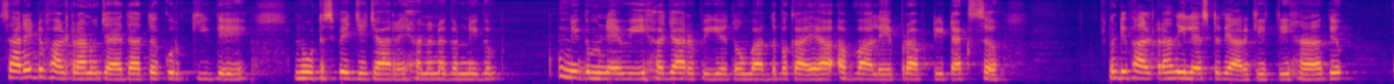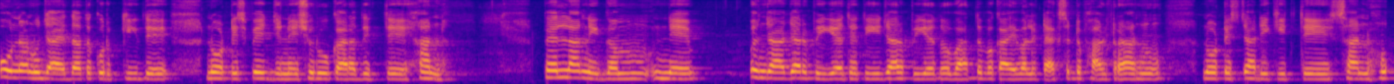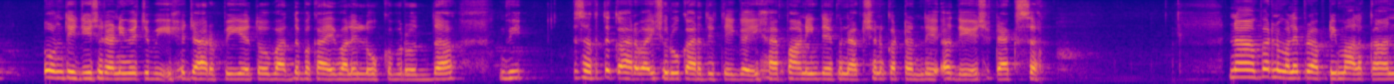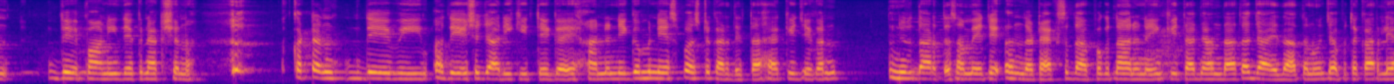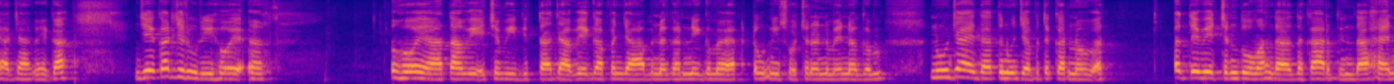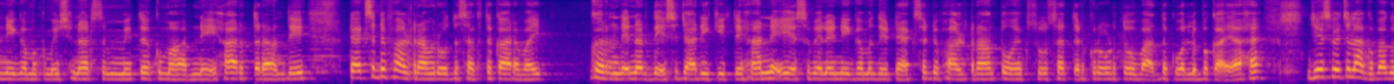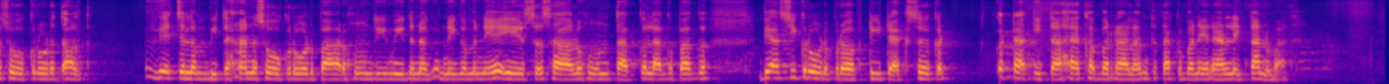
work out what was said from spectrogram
ਸਾਰੇ ਡਿਫਾਲਟਰਾਂ ਨੂੰ ਜਾਇਦਾਦ ਕੁਰਕੀ ਦੇ ਨੋਟਿਸ ਭੇਜੇ ਜਾ ਰਹੇ ਹਨ। ਨਗਰ ਨਿਗਮ ਨਿਗਮ ਨੇ 20000 ਰੁਪਏ ਤੋਂ ਵੱਧ ਬਕਾਇਆ ਵਾਲੇ ਪ੍ਰਾਪਰਟੀ ਟੈਕਸ ਡਿਫਾਲਟਰਾਂ ਦੀ ਲਿਸਟ ਤਿਆਰ ਕੀਤੀ ਹੈ ਤੇ ਉਹਨਾਂ ਨੂੰ ਜਾਇਦਾਦ ਕੁਰਕੀ ਦੇ ਨੋਟਿਸ ਭੇਜਣੇ ਸ਼ੁਰੂ ਕਰ ਦਿੱਤੇ ਹਨ। ਪਹਿਲਾਂ ਨਿਗਮ ਨੇ ਪੰਜਾਹ ਹਜ਼ਾਰ ਰੁਪਈਏ ਅਤੇ ਤੀਹ ਹਜ਼ਾਰ ਰੁਪਈਏ ਤੋਂ ਵੱਧ ਬਕਾਏ ਵਾਲੇ ਟੈਕਸ ਡਿਫਾਲਟਰਾਂ ਨੂੰ ਨੋਟਿਸ ਜਾਰੀ ਕੀਤੇ ਸਨ। ਹੁ- ਹੁਣ ਤੀਜੀ ਸ਼੍ਰੇਣੀ ਵਿੱਚ ਵੀਹ ਹਜ਼ਾਰ ਰੁਪਈਏ ਤੋਂ ਵੱਧ ਬਕਾਏ ਵਾਲੇ ਲੋਕ ਵਿਰੁੱਧ ਵੀ ਸਖਤ ਕਾਰਵਾਈ ਸ਼ੁਰੂ ਕਰ ਦਿੱਤੀ ਗਈ ਹੈ। ਪਾਣੀ ਦੇ ਕਨੈਕਸ਼ਨ ਕੱਟਣ ਦੇ ਆਦੇਸ਼ ਟੈਕਸ ਨਾ ਭਰਨ ਵਾਲੇ ਪ੍ਰਾਪਰਟੀ ਮਾਲਕਾਂ ਦੇ ਪਾਣੀ ਦੇ ਕਨੈਕਸ਼ਨ ਕੱਟਣ ਦੇ ਵੀ ਆਦੇਸ਼ ਜਾਰੀ ਕੀਤੇ ਗਏ ਹਨ। ਨਿਗਮ ਨੇ ਸਪਸ਼ਟ ਕਰ ਦਿੱਤਾ ਹੈ ਕਿ ਜੇਕਰ ਨਿਰਧਾਰਤ ਸਮੇਂ ਦੇ ਅੰਦਰ ਟੈਕਸ ਦਾ ਭੁਗਤਾਨ ਨਹੀਂ ਕੀਤਾ ਜਾਂਦਾ ਤਾਂ ਜਾਇਦਾਦ ਨੂੰ ਜ਼ਬਤ ਕਰ ਲਿਆ ਜਾਵੇਗਾ। ਜੇਕਰ ਜ਼ਰੂਰੀ ਹੋਏ ਹੋਇਆ ਤਾਂ ਵੇਚ ਵੀ ਦਿੱਤਾ ਜਾਵੇਗਾ। ਪੰਜਾਬ ਨਗਰ ਨਿਗਮ ਐਕਟ 1994 ਨਿਗਮ ਨੂੰ ਜਾਇਦਾਦ ਨੂੰ ਜ਼ਬਤ ਕਰਨ ਅਤੇ ਵੇਚਣ ਦੋਵਾਂ ਦਾ ਅਧਿਕਾਰ ਦਿੰਦਾ ਹੈ। ਨਿਗਮ ਕਮਿਸ਼ਨਰ ਸਮਿਤ ਕੁਮਾਰ ਨੇ ਹਰ ਤਰ੍ਹਾਂ ਦੇ ਟੈਕਸ ਡਿਫਾਲਟਰਾਂ ਵਿਰੁੱਧ ਸਖਤ ਕਾਰਵਾਈ ਕਰਨ ਦੇ ਨਿਰਦੇਸ਼ ਜਾਰੀ ਕੀਤੇ ਹਨ। ਇਸ ਵੇਲੇ ਨਿਗਮ ਦੇ ਟੈਕਸ ਡਿਫਾਲਟਰਾਂ ਤੋਂ 170 ਕਰੋੜ ਤੋਂ ਵੱਧ ਕੁੱਲ ਬਕਾਇਆ ਹੈ, ਜਿਸ ਵਿੱਚ ਲਗਭਗ 100 ਕਰੋੜ ਅਦਾਲਤ ਵਿੱਚ ਲੰਬਿਤ ਹਨ। 100 ਕਰੋੜ ਪਾਰ ਹੋਣ ਦੀ ਉਮੀਦ ਨਗਰ ਨਿਗਮ ਨੇ ਇਸ ਸਾਲ ਹੁਣ ਤੱਕ ਲਗਭਗ 82 ਕਰੋੜ ਪ੍ਰਾਪਰਟੀ ਟੈਕਸ ਇਕੱਠਾ ਕੀਤਾ ਹੈ। ਖਬਰ ਨਾਲ ਅੰਤ ਤੱਕ ਬਣੇ ਰਹਿਣ ਲਈ ਧੰਨਵਾਦ।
